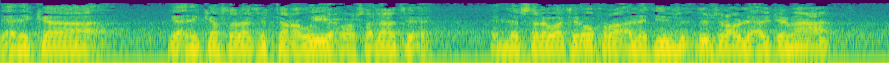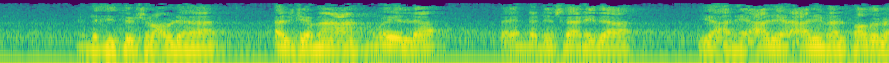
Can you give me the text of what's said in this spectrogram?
يعني ك يعني كصلاة التراويح وصلاة الصلوات الأخرى التي تشرع لها الجماعة التي تشرع لها الجماعة. وإلا فإن الإنسان إذا يعني علم الفضل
